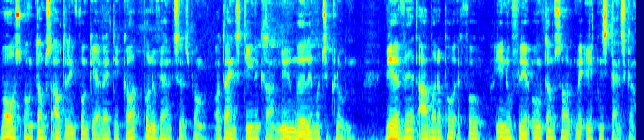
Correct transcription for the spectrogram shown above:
Vores ungdomsafdeling fungerer rigtig godt på nuværende tidspunkt, og der er en stigende grad nye medlemmer til klubben. Vi er ved at arbejde på at få endnu flere ungdomshold med etnisk danskere.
